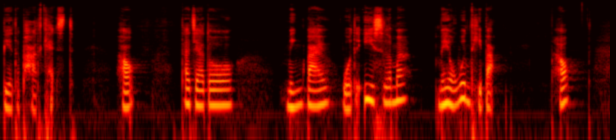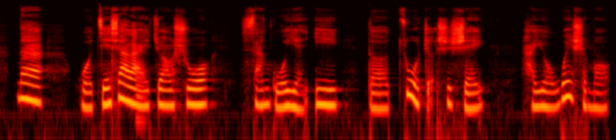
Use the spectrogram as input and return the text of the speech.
别的 podcast。好，大家都明白我的意思了吗？没有问题吧？好，那我接下来就要说。《三国演义》的作者是谁？还有为什么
